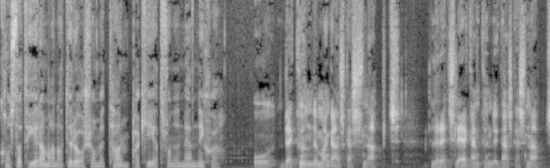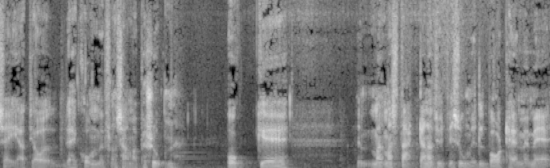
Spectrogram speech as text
konstaterar man att det rör sig om ett tarmpaket från en människa. Och där kunde man ganska snabbt, eller rättsläkaren kunde ganska snabbt säga att ja, det här kommer från samma person. Och eh, Man, man startar naturligtvis omedelbart här med, med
